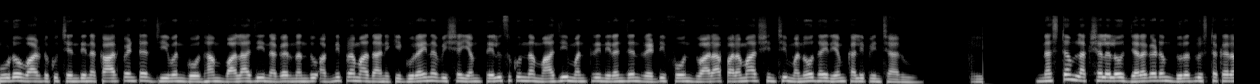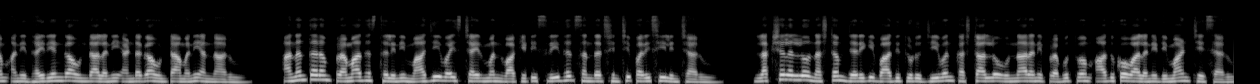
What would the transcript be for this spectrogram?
మూడో వార్డుకు చెందిన కార్పెంటర్ జీవన్ గోధాం బాలాజీ నగర్ నందు అగ్నిప్రమాదానికి గురైన విషయం తెలుసుకున్న మాజీ మంత్రి నిరంజన్ రెడ్డి ఫోన్ ద్వారా పరామర్శించి మనోధైర్యం కల్పించారు. నష్టం లక్షలలో జరగడం దురదృష్టకరం అని ధైర్యంగా ఉండాలని అండగా ఉంటామని అన్నారు. అనంతరం ప్రమాదస్థలిని మాజీ వైస్ చైర్మన్ వాకిటి శ్రీధర్ సందర్శించి పరిశీలించారు. లక్షలలో నష్టం జరిగి బాధితుడు జీవన్ కష్టాల్లో ఉన్నారని ప్రభుత్వం ఆదుకోవాలని డిమాండ్ చేశారు.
